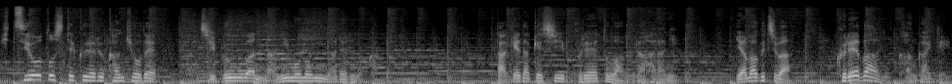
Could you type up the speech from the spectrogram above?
必要としてくれる環境で自分は何者になれるのか。武々しいプレーとは裏腹に山口はクレバーに考えている。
